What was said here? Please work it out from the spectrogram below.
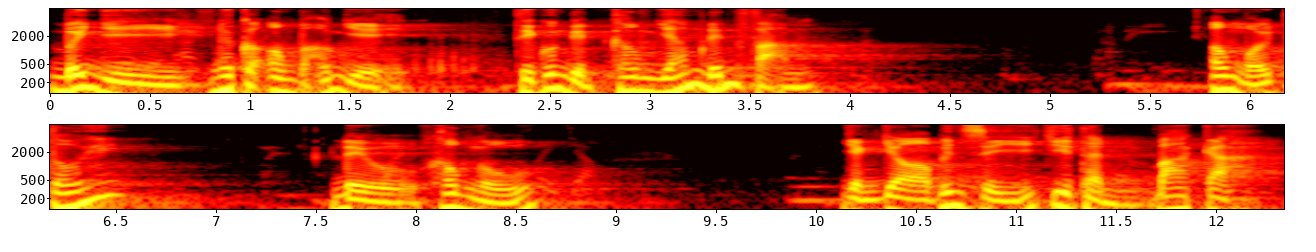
Bởi vì nếu có ông bảo vệ, thì quân địch không dám đến phạm. Ông mỗi tối đều không ngủ. Dặn dò binh sĩ chia thành ba ca,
